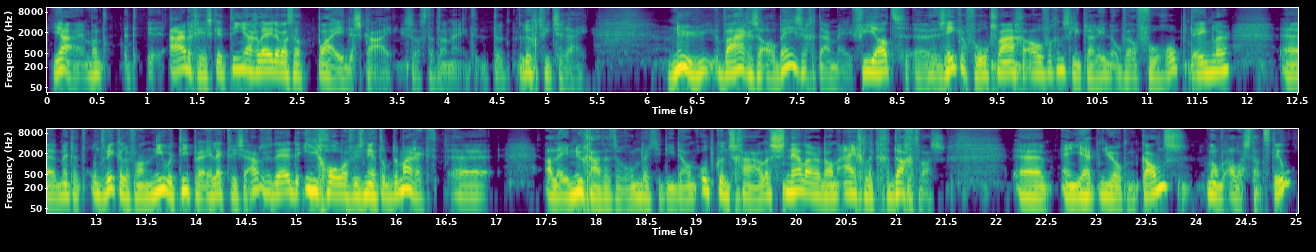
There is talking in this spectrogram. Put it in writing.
ja, want het aardige is, kijk, tien jaar geleden was dat pie in the sky, zoals dat dan heet, luchtfietserij. Nu waren ze al bezig daarmee. Fiat, eh, zeker Volkswagen overigens, liep daarin ook wel voorop, Daimler, eh, met het ontwikkelen van nieuwe type elektrische auto's. De, e-Golf is net op de markt. Eh, alleen nu gaat het erom dat je die dan op kunt schalen, sneller dan eigenlijk gedacht was. En je hebt nu ook een kans, want alles staat stil.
